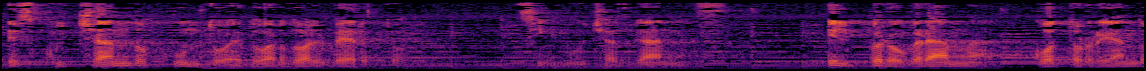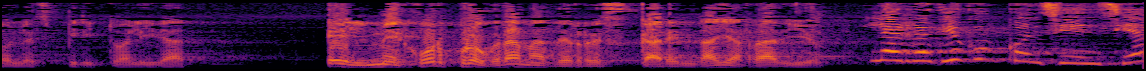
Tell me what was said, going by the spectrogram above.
escuchando junto a Eduardo Alberto, sin muchas ganas, el programa Cotorreando la Espiritualidad, el mejor programa de Rescarendaya Radio. ¿La radio con conciencia?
